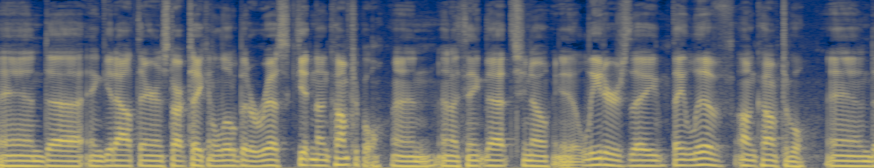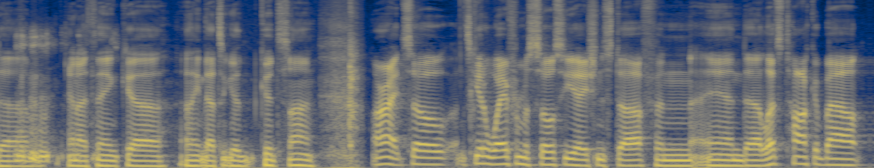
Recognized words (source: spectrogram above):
and uh, and get out there and start taking a little bit of risk, getting uncomfortable, and and I think that's you know leaders they they live uncomfortable, and um, and I think uh, I think that's a good good sign. All right, so let's get away from association stuff and and uh, let's talk about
